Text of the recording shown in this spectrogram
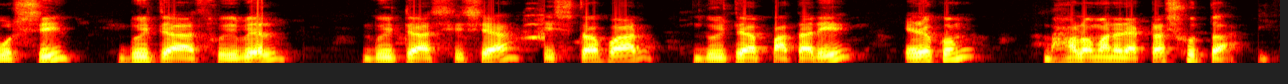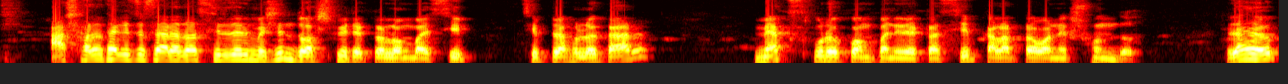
বসি দুইটা সুইবেল, দুইটা সীসা, স্টপার, দুইটা পাতারি, এরকম ভালো মানের একটা সুতা। আর সাথে থাকছে চার হাজার সিরিজের মেশিন, দশ ফিট একটা লম্বায় সিপ সিপটা হলো কার? ম্যাক্স প্রো কোম্পানির একটা সিপ কালারটা অনেক সুন্দর। যাই হোক,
